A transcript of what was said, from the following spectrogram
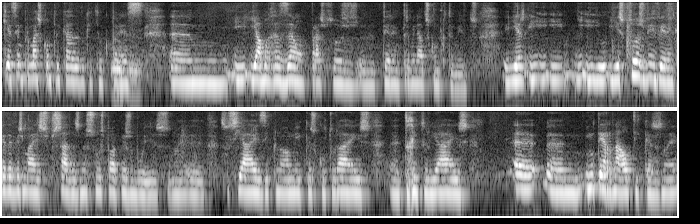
que é sempre mais complicada do que aquilo que parece. Uhum. Um, e, e, há uma razão para as pessoas uh, terem determinados comportamentos. E, e, e, as pessoas viverem cada vez mais fechadas nas suas próprias bolhas é? uh, sociais, económicas, culturais, uh, territoriais, internauticas, não é?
